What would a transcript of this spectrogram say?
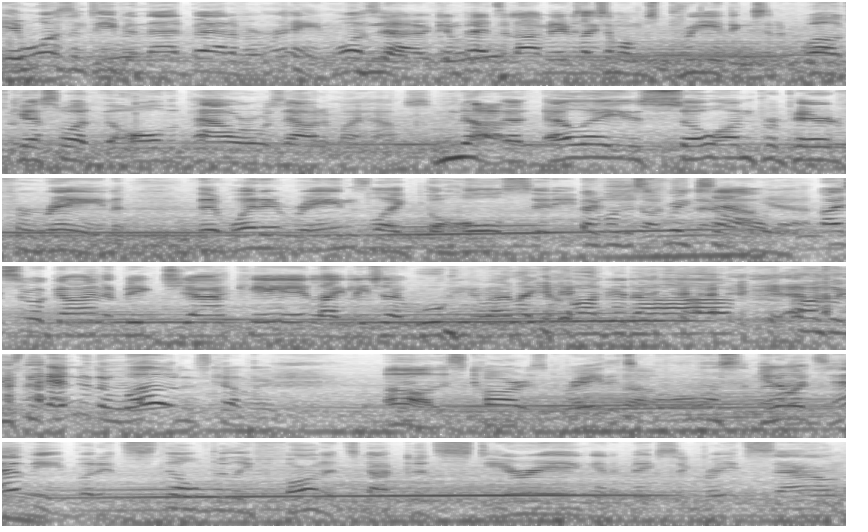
it wasn't even that bad of a rain, was no, it? compared to like, I mean, it was like someone was breathing sort of. Well, guess what? The, all the power was out in my house. No. That LA is so unprepared for rain that when it rains, like the whole city just Everyone just freaks out. Yeah. I saw a guy in a big jacket, like literally like, walking around, like hugging up. Yeah. I was like, it's the end of the world is coming. Oh, this car is great It's though. awesome, You know, it's heavy, but it's still really fun. It's got good steering and it makes a great sound.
